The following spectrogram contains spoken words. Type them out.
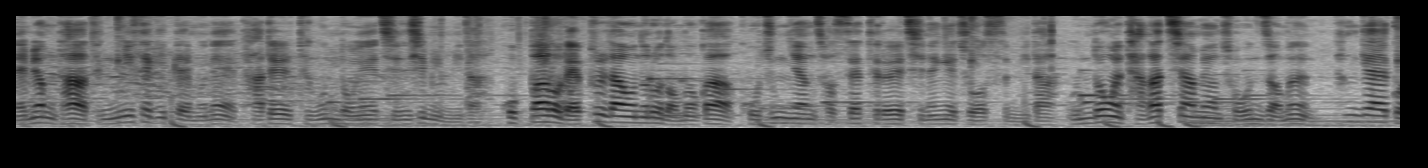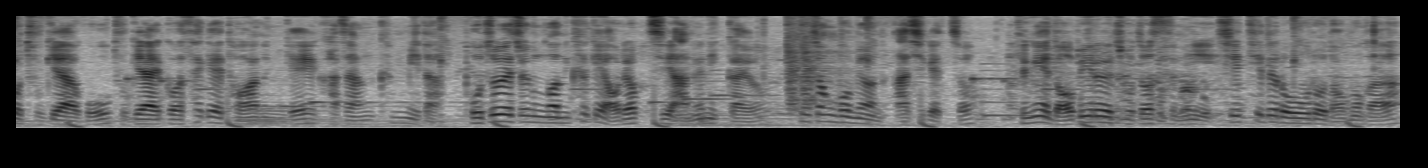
4명 다 등미세기 때문에 다들 등 운동에 진심입니다. 곧바로 랩풀다운으로 넘어가 고중량 저 세트를 진행해 주었습니다. 운동을 다 같이 하면 좋은 점은 한 개 할 거 두 개 하고 두 개 할 거 세 개 더 하는 게 가장 큽니다. 보조해 주는 건 크게 어렵지 않으니까요. 표정 보면 아시겠죠? 등의 너비를 조졌으니 시티드로우로 넘어가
